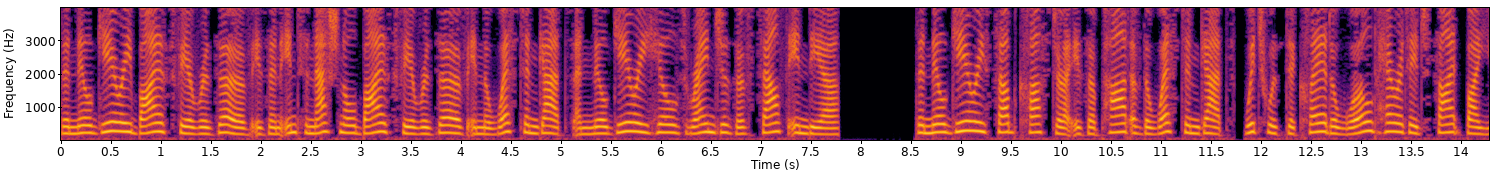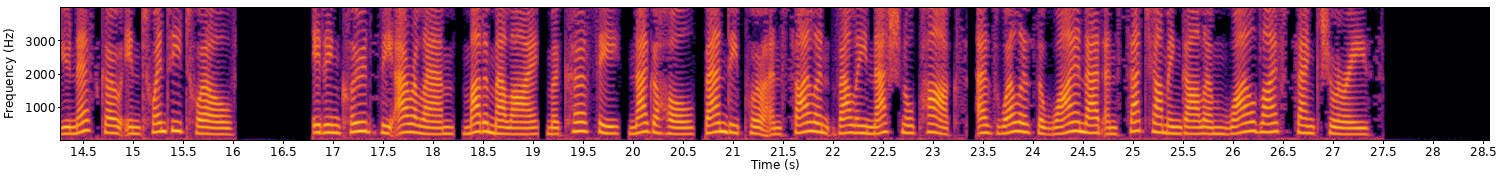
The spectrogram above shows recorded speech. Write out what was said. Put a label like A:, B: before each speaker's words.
A: The Nilgiri Biosphere Reserve is an international biosphere reserve in the Western Ghats and Nilgiri Hills ranges of South India. The Nilgiri subcluster is a part of the Western Ghats, which was declared a World Heritage Site by UNESCO in 2012. It includes the Aralam, Mudumalai, Mukurthi, Nagarhole, Bandipur and Silent Valley National Parks, as well as the Wayanad and Satyamangalam wildlife sanctuaries.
